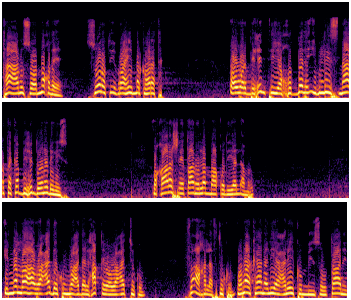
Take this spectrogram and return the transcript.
Taa aan u soo noqdee suuratu ibraahim marka hore tag oo warbixintii iyo khudbada ibliis naarta ka bixin doona dhegayso wa qaala shayطaanu lama qudiya alamru ina allaha wacadakum wacda alxaqi wawacadtukum faakhlaftukum wma kaana liya calaykum min sulطaani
